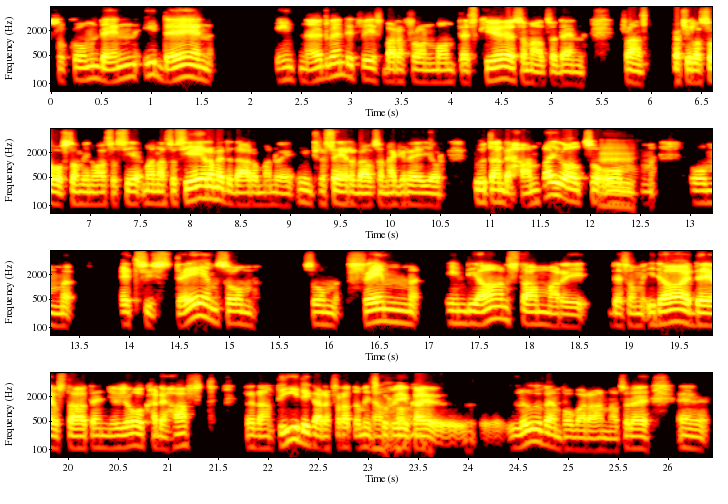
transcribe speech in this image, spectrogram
så kom den idén inte nödvändigtvis bara från Montesquieu som alltså den franska filosof som vi nu associer man associerar med det där om man nu är intresserad av sådana här grejer, utan det handlar ju alltså mm. om, om ett system som, som fem indianstammar i det som idag är delstaten New York hade haft redan tidigare för att de inte skulle ryka luven på varandra. Så det är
